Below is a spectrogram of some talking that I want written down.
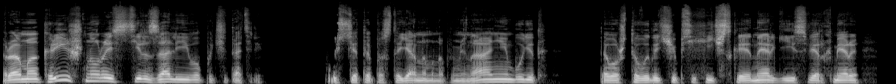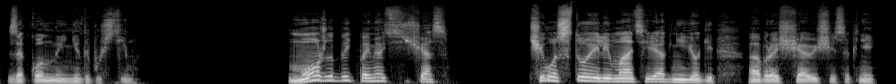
Рамакришну растерзали его почитатели. Пусть это постоянным напоминанием будет того, что выдача психической энергии сверх меры законной недопустима. Может быть, поймете сейчас, чего стоили матери Агни-йоги, обращающиеся к ней,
